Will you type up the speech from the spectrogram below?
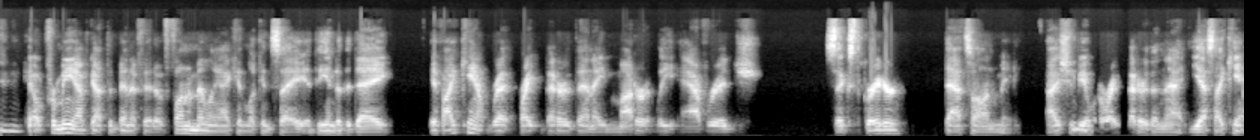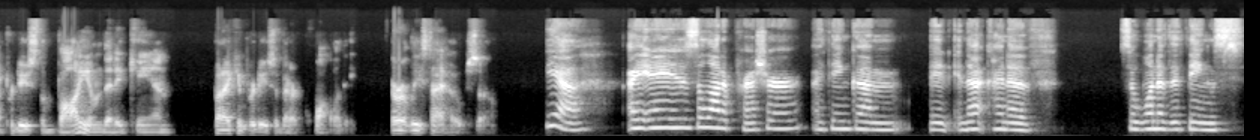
Mm-hmm. You know, for me, I've got the benefit of fundamentally, I can look and say, at the end of the day, if I can't write better than a moderately average sixth grader, that's on me. I should be mm-hmm. able to write better than that. Yes, I can't produce the volume that it can, but I can produce a better quality, or at least I hope so. Yeah, I, it is a lot of pressure. I think um, it, in that kind of. So one of the things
